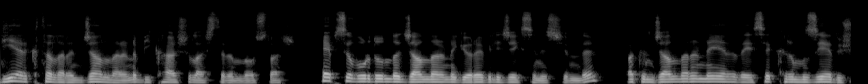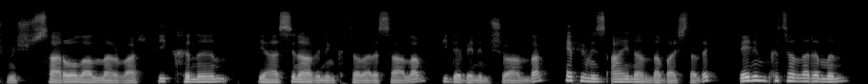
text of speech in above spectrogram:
diğer kıtaların canlarını bir karşılaştırın dostlar. Hepsi vurduğunda canlarını görebileceksiniz şimdi. Bakın canları neredeyse kırmızıya düşmüş. Sarı olanlar var. Bir kınığın Yasin abinin kıtaları sağlam. Bir de benim şu anda. Hepimiz aynı anda başladık. Benim kıtalarımın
